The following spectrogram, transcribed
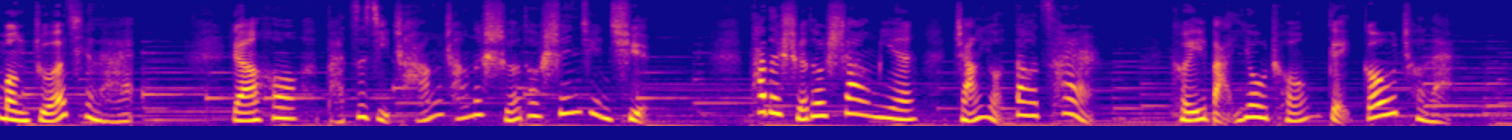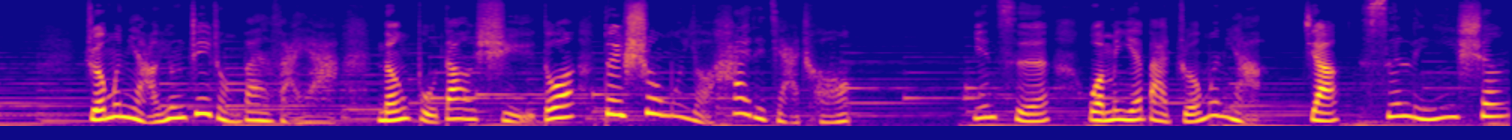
猛啄起来，然后把自己长长的舌头伸进去。它的舌头上面长有倒刺儿，可以把幼虫给勾出来。啄木鸟用这种办法呀，能捕到许多对树木有害的甲虫，因此我们也把啄木鸟叫森林医生，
